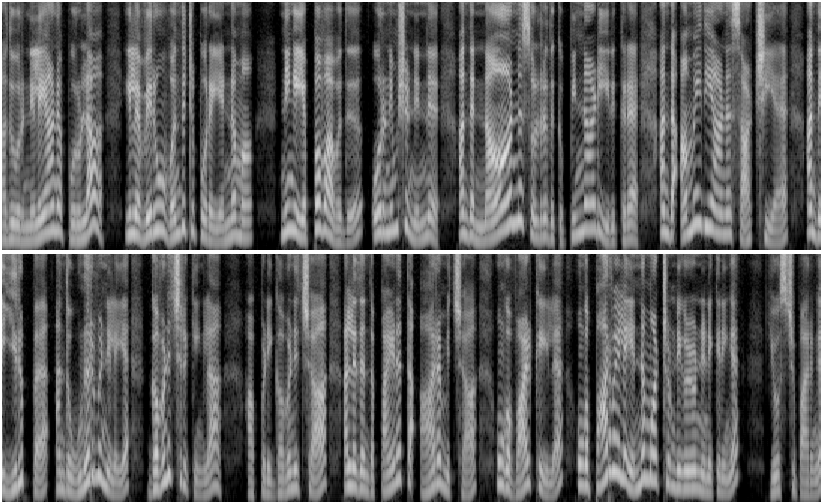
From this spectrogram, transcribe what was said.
அது ஒரு நிலையான பொருளா? இல்ல வெறும் வந்துட்டு போற எண்ணமா? நீங்க எப்பவாவது ஒரு நிமிஷம் நின்னு அந்த நான்னு சொல்றதுக்கு பின்னாடி இருக்கிற அந்த அமைதியான சாட்சிய அந்த இருப்ப அந்த உணர்வு நிலைய கவனிச்சிருக்கீங்களா? அப்படி கவனிச்சா அல்லது அந்த பயணத்தை ஆரம்பிச்சா உங்க வாழ்க்கையில உங்க பார்வையில என்ன மாற்றம் நிகழும்னு நினைக்கிறீங்க? யோசிச்சு பாருங்க.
